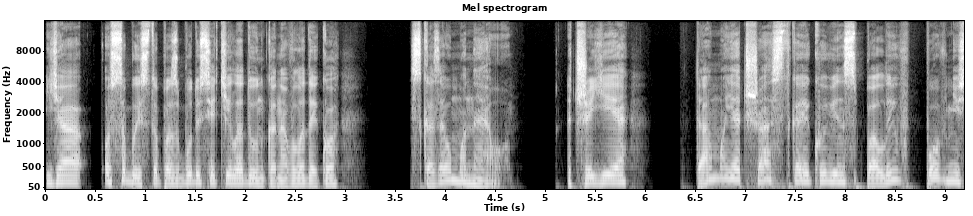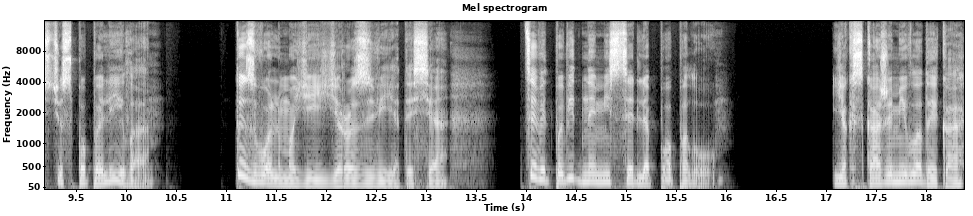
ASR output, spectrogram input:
Я особисто позбудуся тіла Дункана, владико, сказав Монео. Чи є та моя частка, яку він спалив, повністю спопеліла. Дозвольмо їй розвіятися. Це відповідне місце для попелу. Як скаже мій владика,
